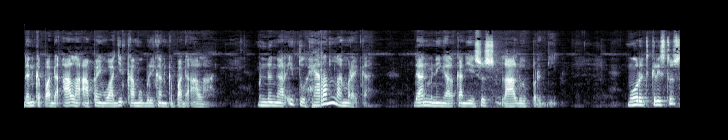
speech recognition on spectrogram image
dan kepada Allah apa yang wajib kamu berikan kepada Allah. Mendengar itu heranlah mereka dan meninggalkan Yesus lalu pergi. Murid Kristus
